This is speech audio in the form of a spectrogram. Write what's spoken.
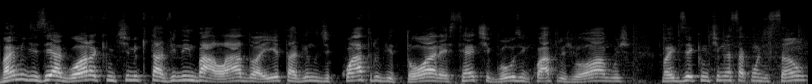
Vai me dizer agora que um time que está vindo embalado aí, está vindo de quatro vitórias, sete gols em quatro jogos, vai dizer que um time nessa condição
